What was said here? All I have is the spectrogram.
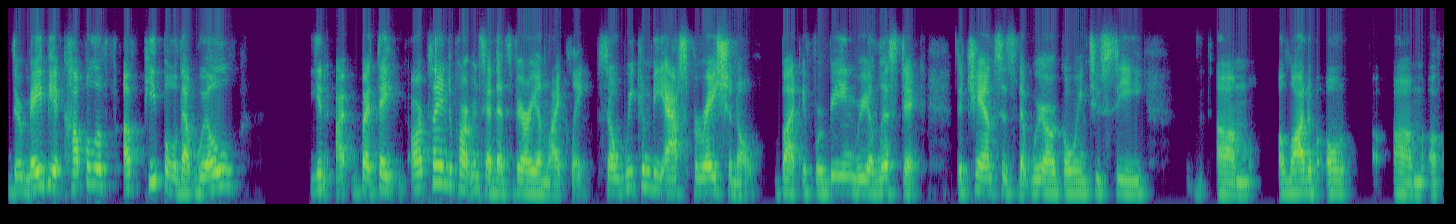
There may be a couple of, of people that will you know, but they, our planning department said that's very unlikely. So we can be aspirational, but if we're being realistic, the chances that we are going to see um, a lot of, um, of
